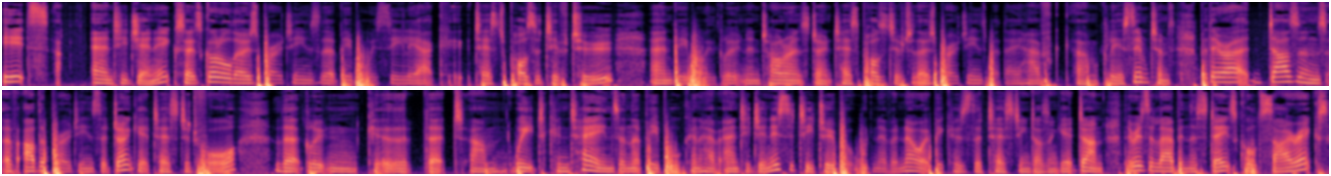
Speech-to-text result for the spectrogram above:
It's antigenic. So it's got all those proteins that people with celiac test positive to, and people with gluten intolerance don't test positive to those proteins, but they have um, clear symptoms. But there are dozens of other proteins that don't get tested for that gluten that um, wheat contains, and that people can have antigenicity to, but would never know it because the testing doesn't get done. There is a lab in the states called Cyrex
